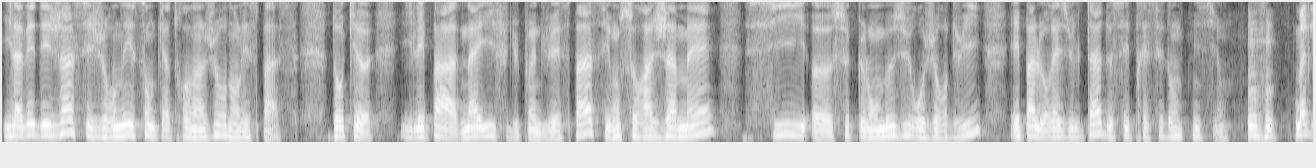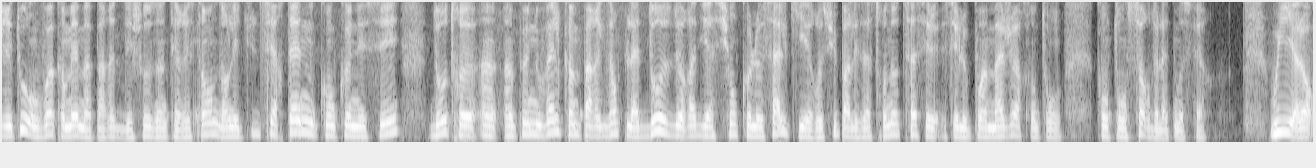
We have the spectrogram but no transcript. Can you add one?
il avait déjà séjourné 180 jours dans l'espace. Donc, euh, il n'est pas naïf du point de vue espace, et on saura jamais si ce que l'on mesure aujourd'hui n'est pas le résultat de ses précédentes missions. Mhm. Malgré tout, on voit quand même apparaître des choses intéressantes dans l'étude, certaines qu'on connaissait, d'autres un, un, peu nouvelles, comme par exemple la dose de radiation colossale qui est reçue par les astronautes. Ça, c'est le point majeur quand on, quand on sort de l'atmosphère. Oui, alors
